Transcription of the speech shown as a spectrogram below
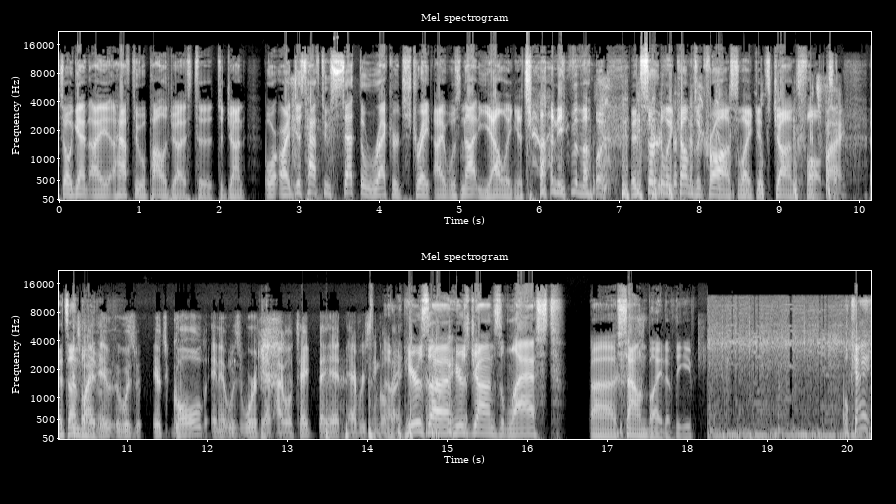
so again, I have to apologize to, to John, or, or, I just have to set the record straight. I was not yelling at John, even though it, it certainly comes across like it's John's fault. It's fine. So it's unbelievable. It's it, was it's gold, and it was worth it. I will take the hit every single All day. Right. Here's uh, here's John's last uh, soundbite of the evening. Okay,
